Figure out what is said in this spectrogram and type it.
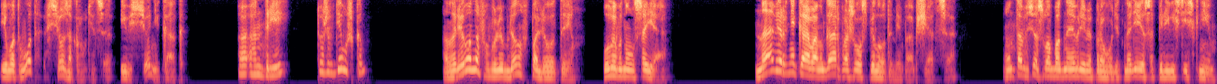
и вот-вот все закрутится. И все никак. — А Андрей? Тоже к девушкам? Ларионов влюблен в полеты. Улыбнулся я. Наверняка в ангар пошел с пилотами пообщаться. Он там все свободное время проводит, надеялся перевестись к ним.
